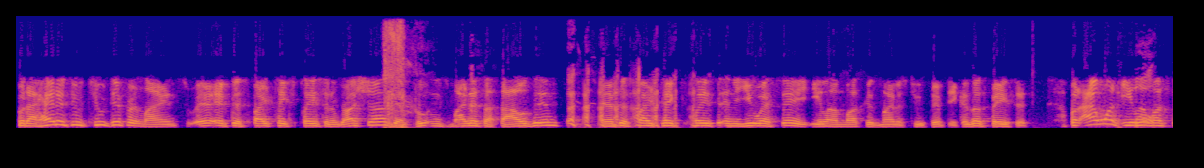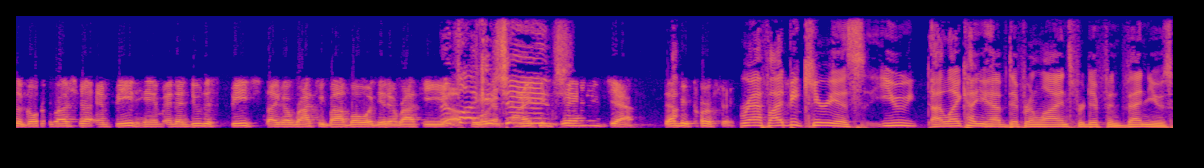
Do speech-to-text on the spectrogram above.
but I had to do two different lines. If this fight takes place in Russia, then Putin's minus a 1,000. And if this fight takes place in the USA, Elon Musk is minus 250. Because let's face it. But I want Elon Musk to go to Russia and beat him and then do the speech like a Rocky Balboa did in Rocky uh, If I can If I can change. change, yeah, that'd be perfect. Raph, I'd be curious. You, I like how you have different lines for different venues,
